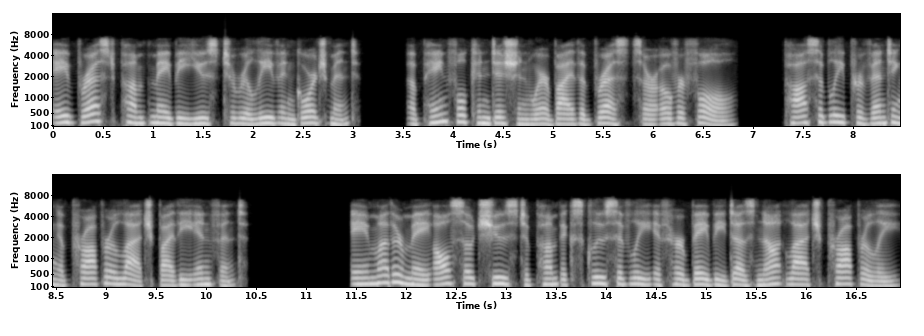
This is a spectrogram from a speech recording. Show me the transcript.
A breast pump may be used to relieve engorgement, a painful condition whereby the breasts are overfull, possibly preventing a proper latch by the infant. A mother may also choose to pump exclusively if her baby does not latch properly,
